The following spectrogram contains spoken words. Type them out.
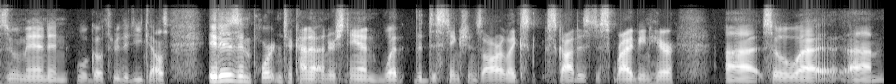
zoom in and we'll go through the details. It is important to kind of understand what the distinctions are, like Scott is describing here. Uh, so, uh, um,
